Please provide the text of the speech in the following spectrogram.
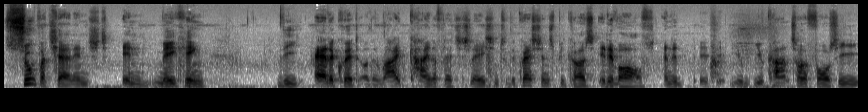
super challenged in making the adequate or the right kind of legislation to the questions because it evolves and it, it, you, you can't sort of foresee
